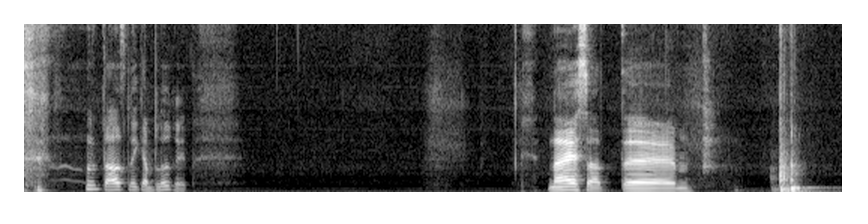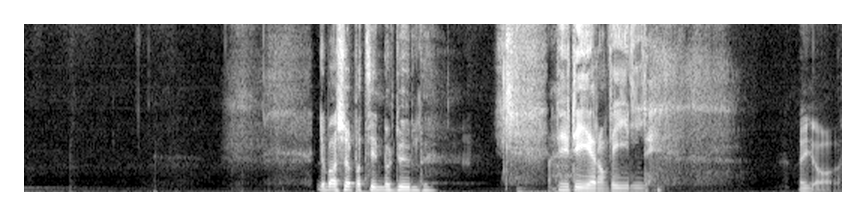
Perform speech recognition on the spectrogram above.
Inte alls lika blurrigt. Nej, så att... ehm, Det är bara att köpa Tinder guld. Det är ju det de vill. Men jag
